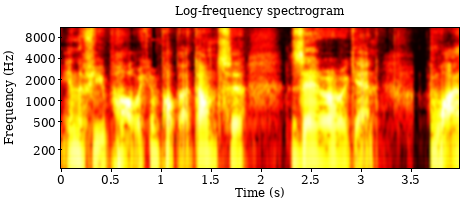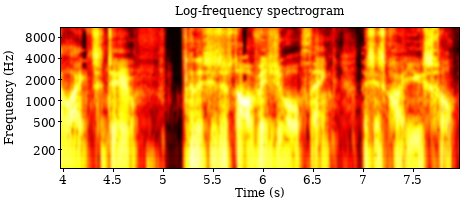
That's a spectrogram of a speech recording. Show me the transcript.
in the viewport. We can pop that down to 0 again. And what I like to do, and this is just not a visual thing, this is quite useful,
